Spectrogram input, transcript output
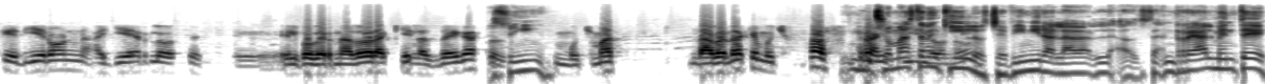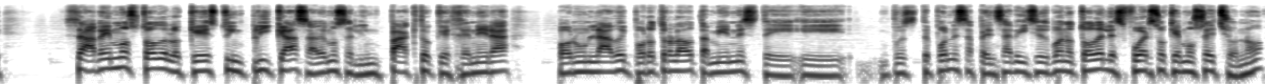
que dieron ayer los este, el gobernador aquí en Las Vegas, pues Sí. mucho más la verdad que mucho más Mucho más tranquilo, ¿no? tranquilos, chef. Y mira, la- realmente sabemos todo lo que esto implica, sabemos el impacto que genera por un lado y por otro lado también este eh, pues te pones a pensar y dices, bueno, todo el esfuerzo que hemos hecho, ¿no?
